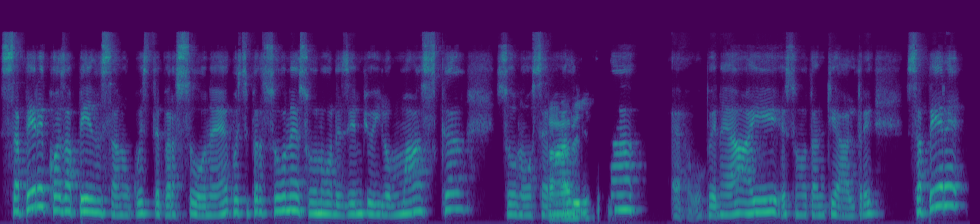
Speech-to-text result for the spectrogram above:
Sapere cosa pensano queste persone, queste persone sono ad esempio Elon Musk, sono Sam Altman, eh, OpenAI e sono tanti altri, sapere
